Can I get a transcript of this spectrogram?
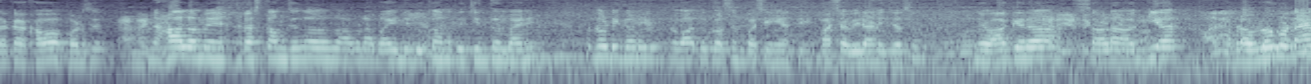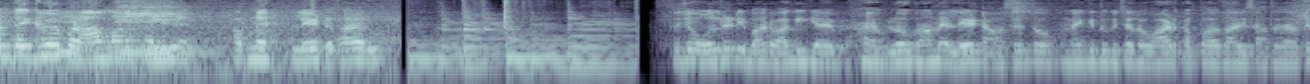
ધક્કા ખાવા પડશે. અને હાલ અમે રસ્તામાં જતા હતા આપણા ભાઈની દુકાન હતી, ચિંતનભાઈની. તો થોડી ઘણી વાતો કરશું પછી અહીંયાથી પાછા વિરાણી જશું. ને વાગેરા સાડા અગિયાર. આપણા વ્લોગનો ટાઈમ થઈ ગયો પણ આ માણસના લીધે આપણે લેટ થાય જો ઓલરેડી બાર વાગી ગયા વ્લોગ અમે લેટ આવશે તો મેં કીધું કે ચલો વાળ કપાસ આવી સાથે સાથે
